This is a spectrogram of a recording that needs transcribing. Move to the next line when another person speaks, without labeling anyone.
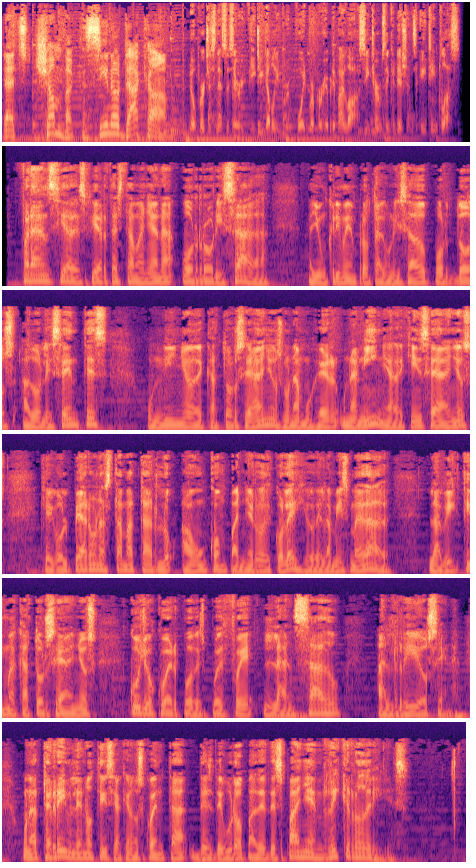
That's chumbacasino.com.
No purchase necessary. BGW. Void were prohibited by law. See terms and conditions. 18 plus.
Francia despierta esta mañana horrorizada. Hay un crimen protagonizado por dos adolescentes, un niño de 14 años, una mujer, una niña de 15 años, que golpearon hasta matarlo a un compañero de colegio de la misma edad. La víctima, 14 años, cuyo cuerpo después fue lanzado al río Sena. Una terrible noticia que nos cuenta desde Europa, desde España, Enrique Rodríguez.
